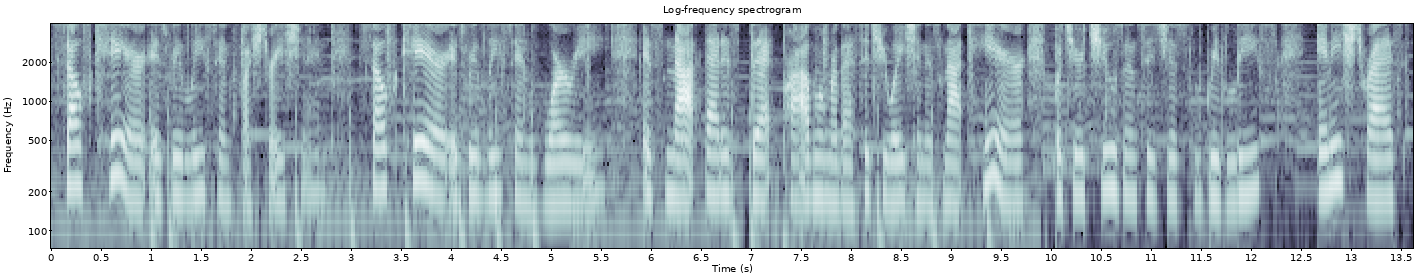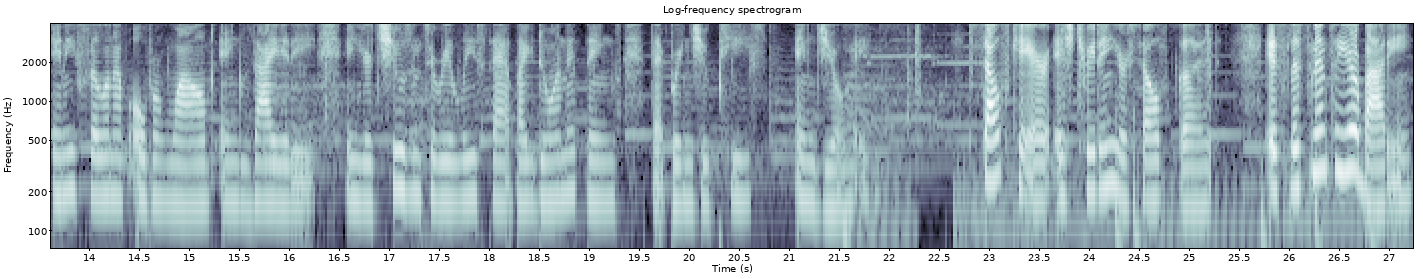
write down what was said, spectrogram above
Self care is releasing frustration. Self care is releasing worry. It's not that it's that problem or that situation is not here, but you're choosing to just release any stress, any feeling of overwhelmed, anxiety, and you're choosing to release that by doing the things that brings you peace and joy. Self-care is treating yourself good. It's listening to your body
